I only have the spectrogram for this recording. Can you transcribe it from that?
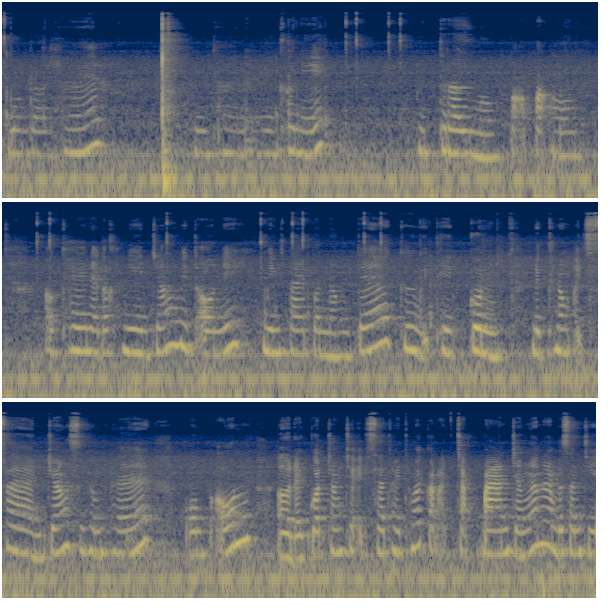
450ខខ្ញុំថាអ្នកនាងឃើញទេពីត្រូវហ្មងប៉ប៉ហ្មង OK អ្នកនរគ្នាអញ្ចឹងវីដេអូនេះមានតែប៉ុណ្ណឹងទេគឺវិធីគុណនៅក្នុង Excel អញ្ចឹងសង្ឃឹមថាបងប្អូនដែលគាត់ចង់ចេះ Excel ថ្មីថ្មីគាត់អាចចាប់បានអញ្ចឹងណាបើសិនជា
